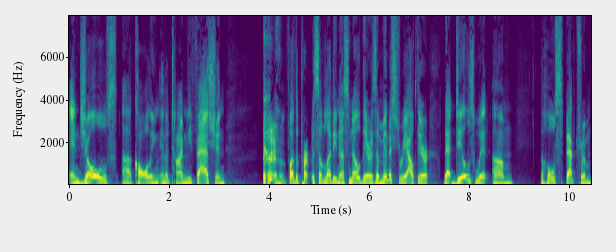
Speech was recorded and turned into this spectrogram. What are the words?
and Joel's uh, calling in a timely fashion for the purpose of letting us know there is a ministry out there that deals with um, the whole spectrum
